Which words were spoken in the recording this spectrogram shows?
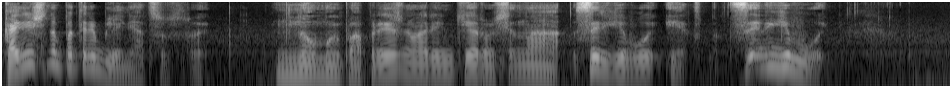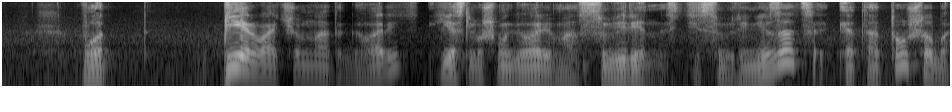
конечно, потребление отсутствует, но мы по-прежнему ориентируемся на сырьевой экспорт. Сырьевой. Вот первое, о чем надо говорить, если уж мы говорим о суверенности и суверенизации, это о том, чтобы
